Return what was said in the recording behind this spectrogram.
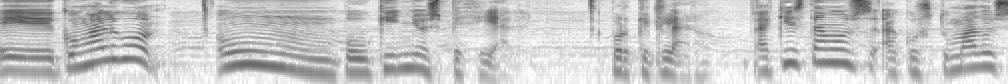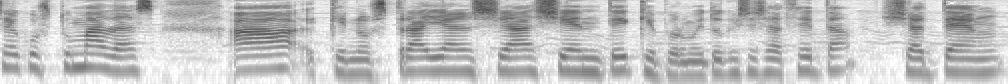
eh, con algo un pouquiño especial. Porque claro, aquí estamos acostumados e acostumadas a que nos traian xa xente que por moito que sexa Z, xa ten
